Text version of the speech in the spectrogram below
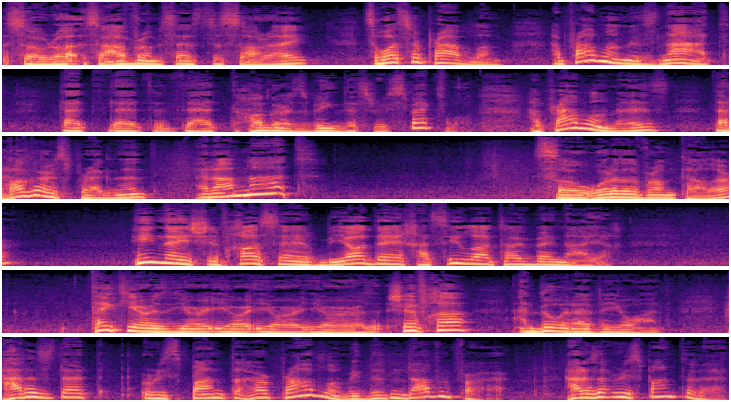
so, so Avram says to Sarai, so what's her problem? Her problem is not that that that Hagar is being disrespectful. Her problem is that Hagar is pregnant and I'm not. So what did Avram tell her? Take your your your your your shivcha and do whatever you want. How does that respond to her problem? He didn't daven for her. How does that respond to that?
